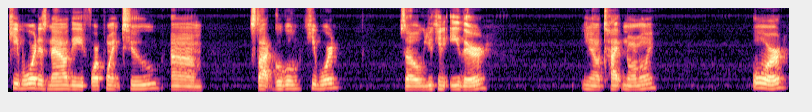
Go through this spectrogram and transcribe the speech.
keyboard is now the 4.2 um, stock Google keyboard. So you can either, you know, type normally or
